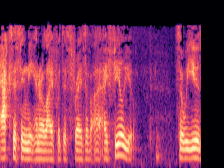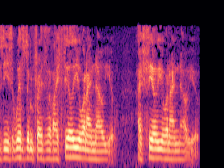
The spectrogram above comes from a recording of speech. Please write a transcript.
accessing the inner life with this phrase of I, I feel you. So we use these wisdom phrases of I feel you and I know you. I feel you and I know you.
